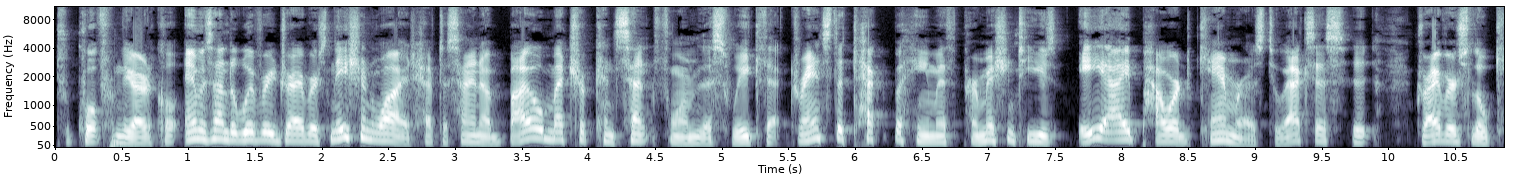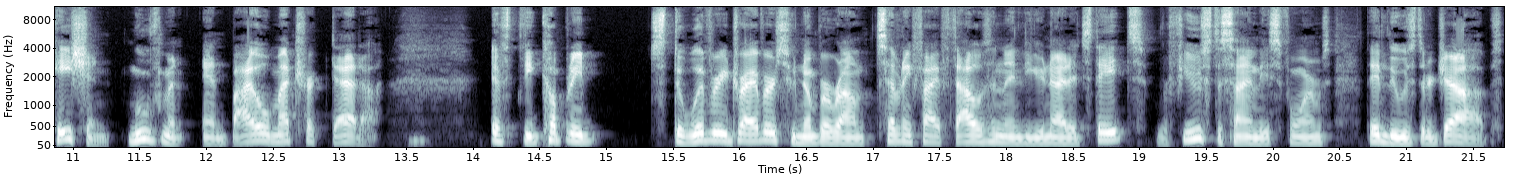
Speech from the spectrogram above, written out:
to quote from the article, Amazon delivery drivers nationwide have to sign a biometric consent form this week that grants the tech behemoth permission to use AI powered cameras to access driver's location, movement, and biometric data. If the company delivery drivers who number around 75,000 in the United States refuse to sign these forms, they lose their jobs.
